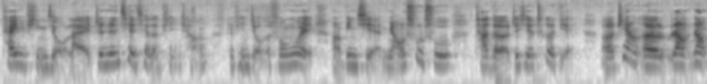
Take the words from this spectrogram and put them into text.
开一瓶酒来真真切切的品尝这瓶酒的风味啊，并且描述出它的这些特点，呃，这样呃让让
